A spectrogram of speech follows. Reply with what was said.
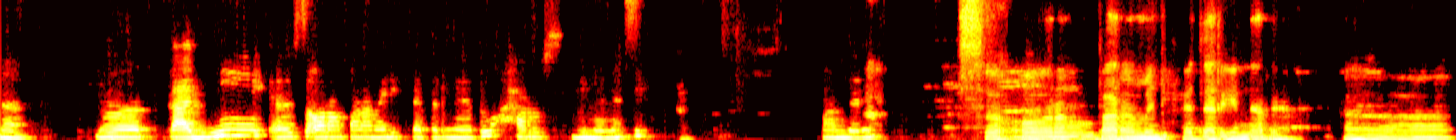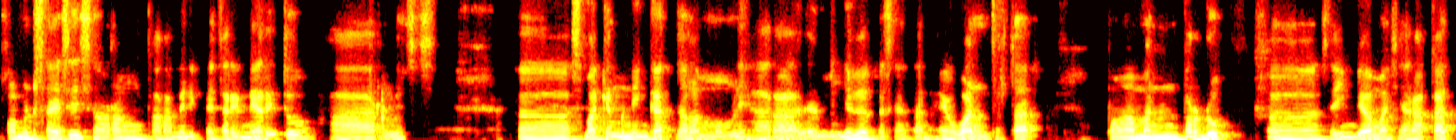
Nah menurut Kak Adi nih uh, seorang paramedik veteriner itu harus gimana sih standarnya seorang paramedik veteriner ya. Uh, kalau menurut saya sih seorang paramedik veteriner itu harus uh, semakin meningkat dalam memelihara dan menjaga kesehatan hewan serta pengamanan produk uh, sehingga masyarakat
